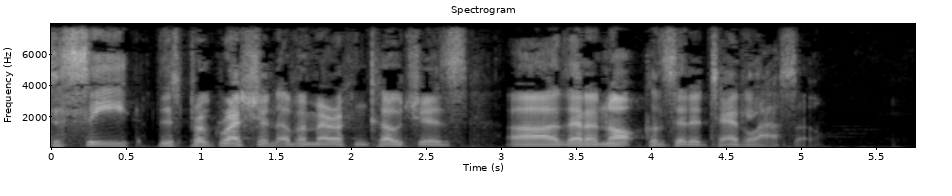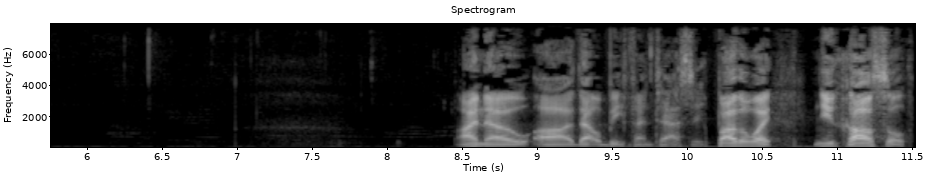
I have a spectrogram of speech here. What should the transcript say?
to see this progression of American coaches uh, that are not considered Ted Lasso. I know uh, that would be fantastic. By the way, Newcastle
